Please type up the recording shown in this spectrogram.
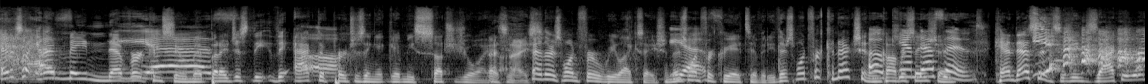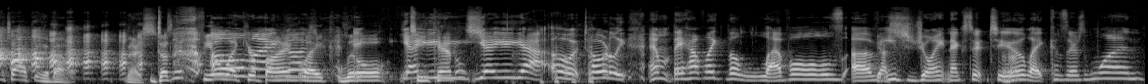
And it's like, and I may never consume it, but I just the the act of purchasing it gave me such joy. That's nice. And there's one for relaxation. There's one for creativity. There's one for connection Oh, and conversation. Canndescent. Candescence is exactly what I'm talking about. nice. Doesn't it feel Oh like you're buying gosh. like little It- yeah, tea yeah, candles? Yeah, yeah, yeah. Oh, totally. And they have like the levels of Yes. each joint next to it too. Uh-huh. Like, because there's one,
